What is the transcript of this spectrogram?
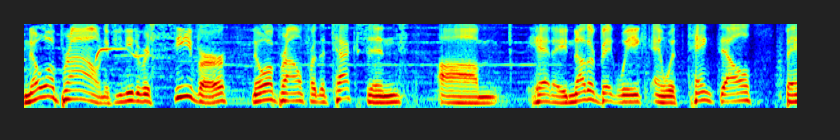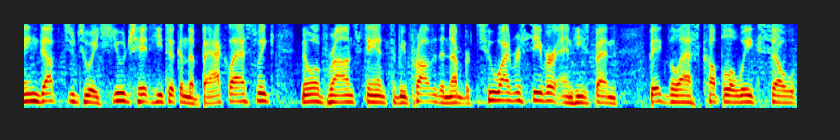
Noah Brown, if you need a receiver, Noah Brown for the Texans. Um, he had another big week, and with Tank Dell banged up due to a huge hit he took in the back last week, Noah Brown stands to be probably the number two wide receiver, and he's been big the last couple of weeks. So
